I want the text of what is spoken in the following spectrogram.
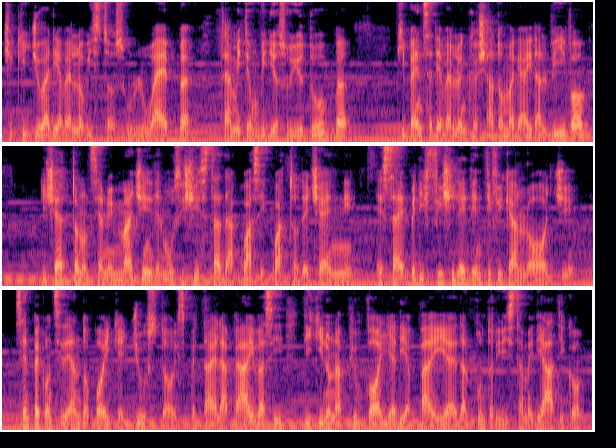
C'è chi giura di averlo visto sul web, tramite un video su YouTube, chi pensa di averlo incrociato magari dal vivo. Di certo non si hanno immagini del musicista da quasi quattro decenni e sarebbe difficile identificarlo oggi, sempre considerando poi che è giusto rispettare la privacy di chi non ha più voglia di apparire dal punto di vista mediatico.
